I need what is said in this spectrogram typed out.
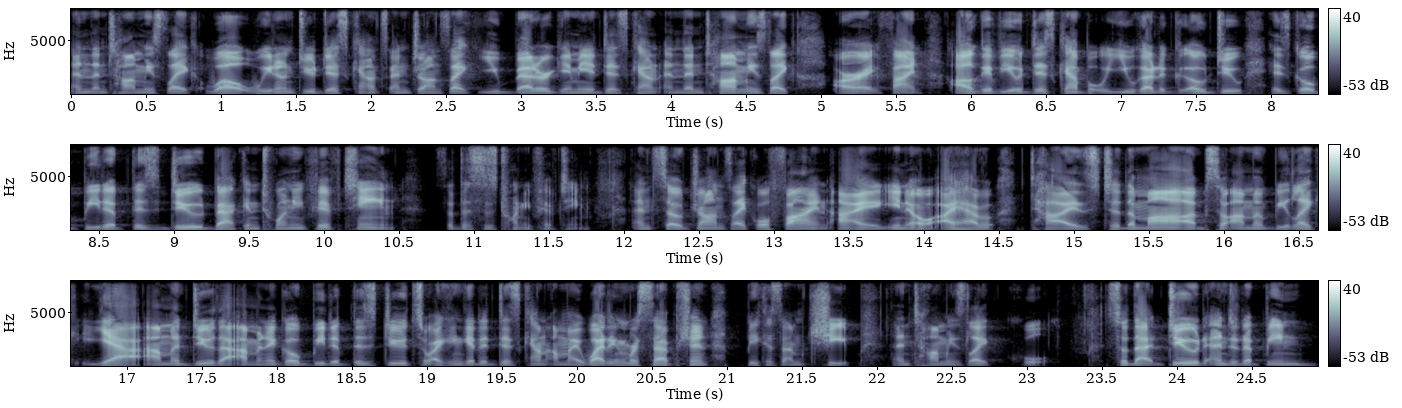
And then Tommy's like, Well, we don't do discounts. And John's like, You better give me a discount. And then Tommy's like, All right, fine. I'll give you a discount. But what you got to go do is go beat up this dude back in 2015. So this is 2015. And so John's like, well, fine. I, you know, I have ties to the mob. So I'm going to be like, yeah, I'm going to do that. I'm going to go beat up this dude so I can get a discount on my wedding reception because I'm cheap. And Tommy's like, cool. So that dude ended up being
